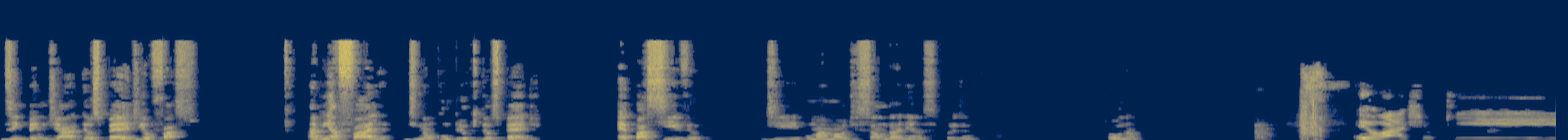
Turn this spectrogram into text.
Desempenho de, ah, Deus pede e eu faço. A minha falha de não cumprir o que Deus pede é passível de uma maldição da aliança, por exemplo? Ou não? Eu acho que.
